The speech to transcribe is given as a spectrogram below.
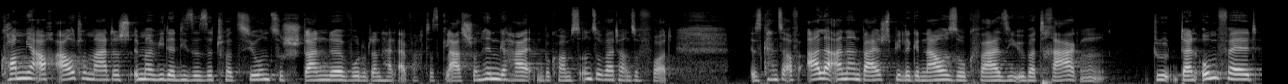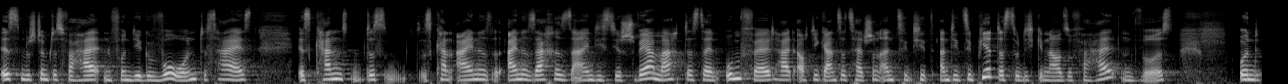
kommen ja auch automatisch immer wieder diese Situationen zustande, wo du dann halt einfach das Glas schon hingehalten bekommst und so weiter und so fort. Das kannst du auf alle anderen Beispiele genauso quasi übertragen du, dein Umfeld ist ein bestimmtes Verhalten von dir gewohnt. Das heißt, es kann, das, es kann eine, eine Sache sein, die es dir schwer macht, dass dein Umfeld halt auch die ganze Zeit schon antizipiert, dass du dich genauso verhalten wirst. Und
